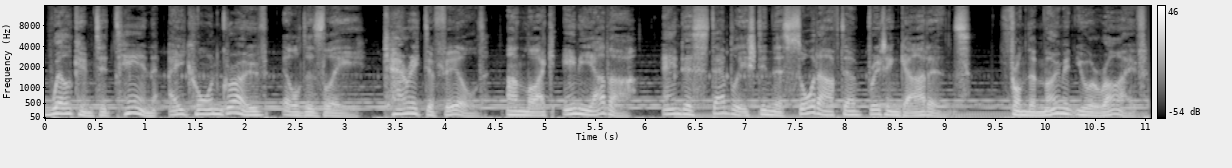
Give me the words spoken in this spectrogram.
Welcome to 10 Acorn Grove, Elderslie. Character filled, unlike any other, and established in the sought after Britton Gardens. From the moment you arrive,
